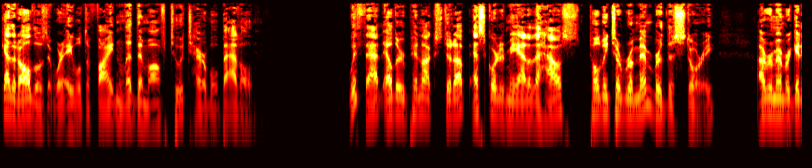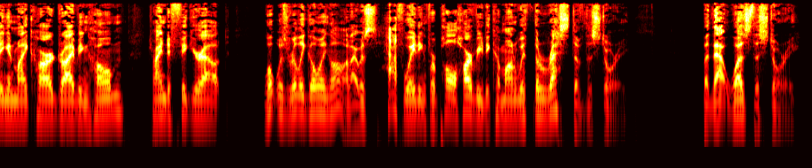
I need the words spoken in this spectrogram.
gathered all those that were able to fight and led them off to a terrible battle. With that, Elder Pinnock stood up, escorted me out of the house, told me to remember this story. I remember getting in my car driving home, trying to figure out what was really going on. I was half waiting for Paul Harvey to come on with the rest of the story. But that was the story.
